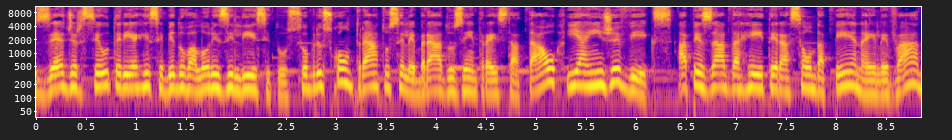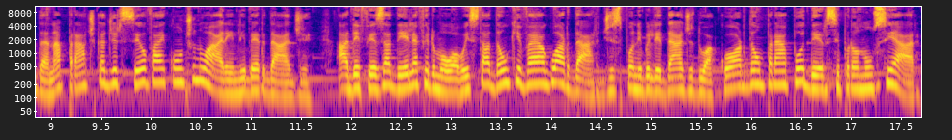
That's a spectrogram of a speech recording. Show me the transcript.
Zé Dirceu teria recebido valores ilícitos sobre os contratos celebrados entre a estatal e a Ingevix. Apesar da reiteração da pena elevada, na prática Dirceu vai continuar em liberdade. A defesa dele afirmou ao Estadão que vai aguardar disponibilidade do acórdão para poder se pronunciar.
